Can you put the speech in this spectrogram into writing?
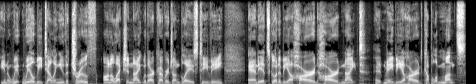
you know, we, we'll be telling you the truth on election night with our coverage on Blaze TV. And it's going to be a hard, hard night. It may be a hard couple of months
